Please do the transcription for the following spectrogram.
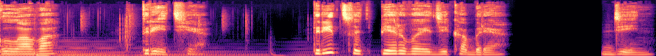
Глава 3. 31 декабря. День.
